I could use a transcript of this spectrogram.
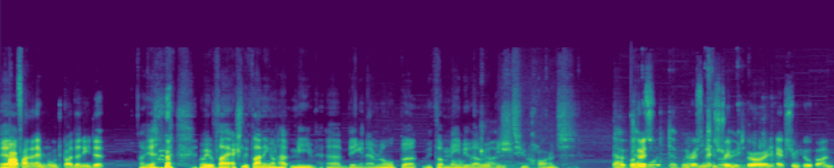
Oh, I found an emerald, but I don't need it. Oh yeah. we were plan- actually planning on ha- me uh, being an emerald, but we thought maybe my that would be too hard. That, Well, that, there is- would, that would There is an extreme. hard. There are an extreme hill biome.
